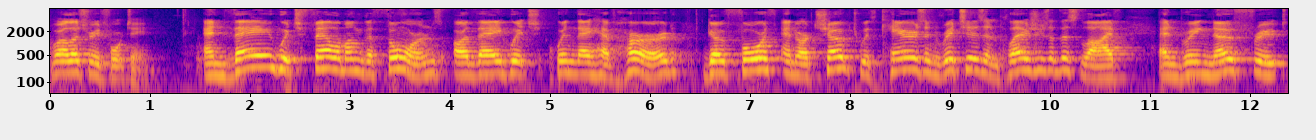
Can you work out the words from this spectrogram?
Well, let's read 14. And they which fell among the thorns are they which, when they have heard, go forth and are choked with cares and riches and pleasures of this life, and bring no fruit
